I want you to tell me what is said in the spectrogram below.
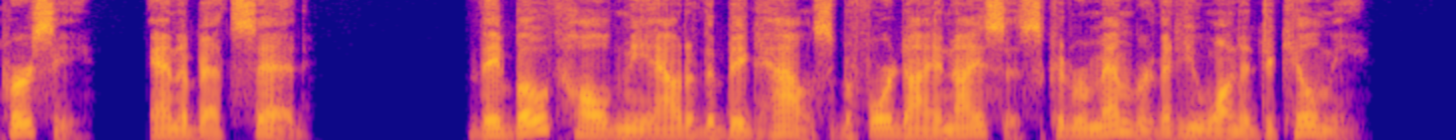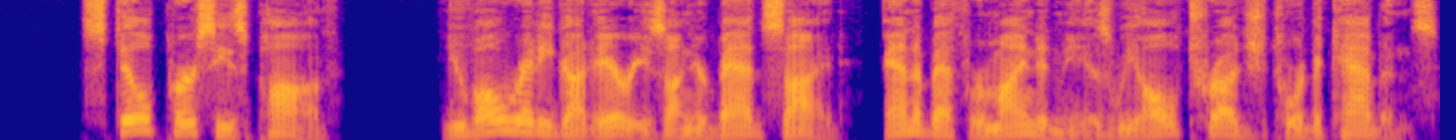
Percy. Annabeth said. They both hauled me out of the big house before Dionysus could remember that he wanted to kill me. Still Percy's POV. You've already got Ares on your bad side, Annabeth reminded me as we all trudged toward the cabins.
